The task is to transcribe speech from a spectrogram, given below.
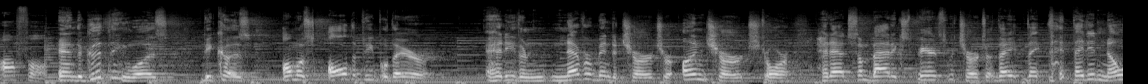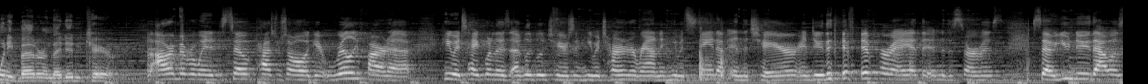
awful. And the good thing was because almost all the people there had either never been to church or unchurched or had had some bad experience with church. They, they, they didn't know any better and they didn't care. I remember when so Pastor Stovall would get really fired up, he would take one of those ugly blue chairs and he would turn it around and he would stand up in the chair and do the hip hip hooray at the end of the service. So you knew that was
